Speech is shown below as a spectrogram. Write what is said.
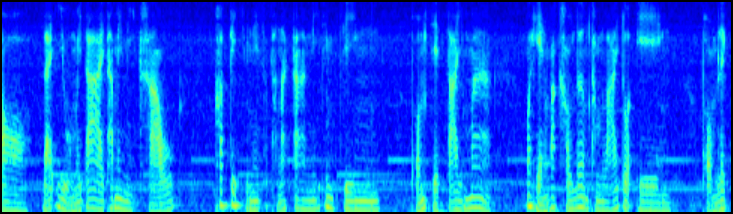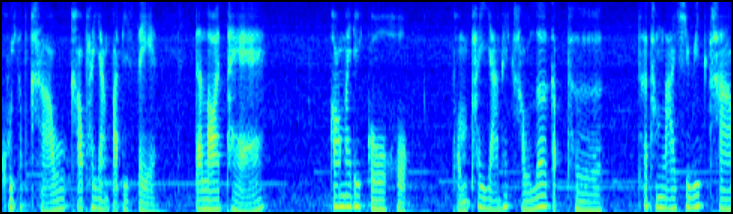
ต่อและอยู่ไม่ได้ถ้าไม่มีเขา เขาติดอยู่ในสถานการณ์นี้จริงๆ ผมเสียใจมากว่าเห็นว่าเขาเริ่มทำร้ายตัวเอง ผมเลยคุยกับเขา เขาพยายามปฏิเสธ แต่รอยแผล ก็ไม่ได้โกหก ผมพยายามให้เขาเลิกกับเธอ เธอทำลายชีวิตเขา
